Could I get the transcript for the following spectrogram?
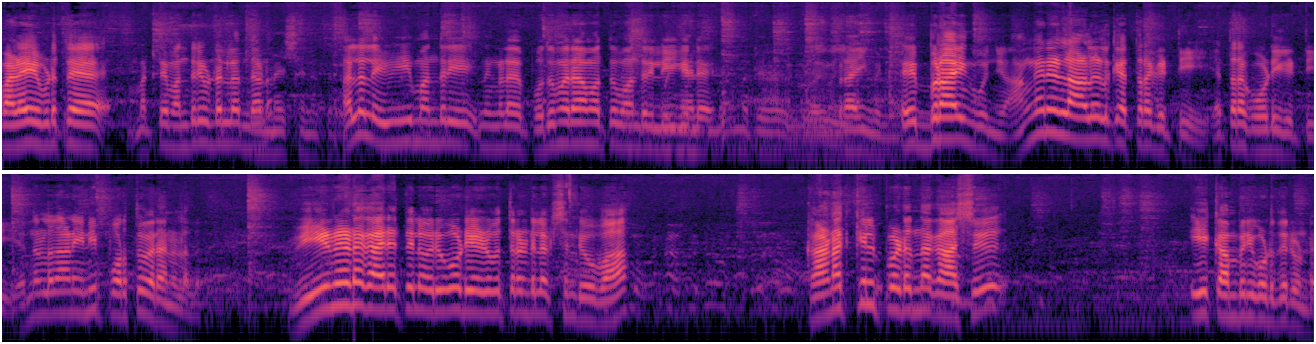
പഴയ ഇവിടുത്തെ മറ്റേ മന്ത്രി ഉണ്ടല്ലോ എന്താണ്? അല്ലല്ല ഈ മന്ത്രി നിങ്ങളെ പൊതുമരാമത്ത് മന്ത്രി ലീഗിന്റെ ഇബ്രാഹിം കുഞ്ഞ്. അങ്ങനെയുള്ള ആളുകൾക്ക് എത്ര കിട്ടി? എത്ര കോടി കിട്ടി? എന്നുള്ളതാണ് ഇനി പുറത്തു വരാനുള്ളത്. വീണയുടെ കാര്യത്തിൽ ഒരു കോടി എഴുപത്തിരണ്ട് ലക്ഷം രൂപ. കണക്കിൽപ്പെടുന്ന കാശ് ഈ കമ്പനി കൊടുത്തിട്ടുണ്ട്.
